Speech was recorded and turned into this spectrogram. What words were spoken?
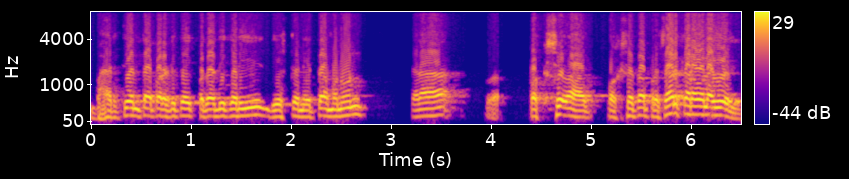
भारतीय जनता पार्टीचा एक पदाधिकारी ज्येष्ठ नेता म्हणून त्यांना पक्ष पक्षाचा प्रचार करावा लागेल.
